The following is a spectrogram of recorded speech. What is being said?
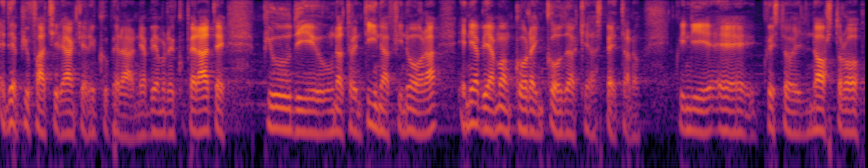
ed è più facile anche recuperarne. Abbiamo recuperate più di una trentina finora e ne abbiamo ancora in coda che aspettano. Quindi eh, questo è il nostro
